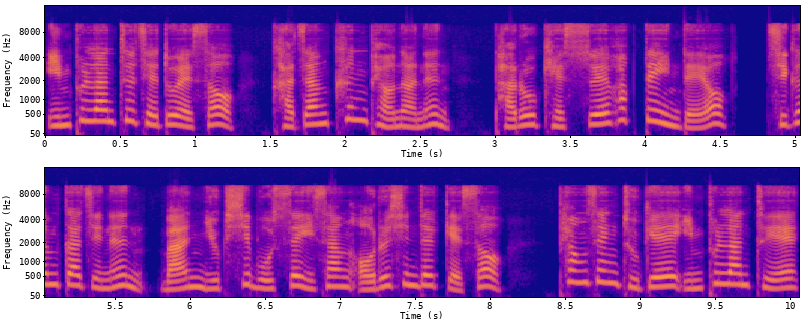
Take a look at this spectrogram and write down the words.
임플란트 제도에서 가장 큰 변화는 바로 개수의 확대인데요. 지금까지는 만 65세 이상 어르신들께서 평생 두 개의 임플란트에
